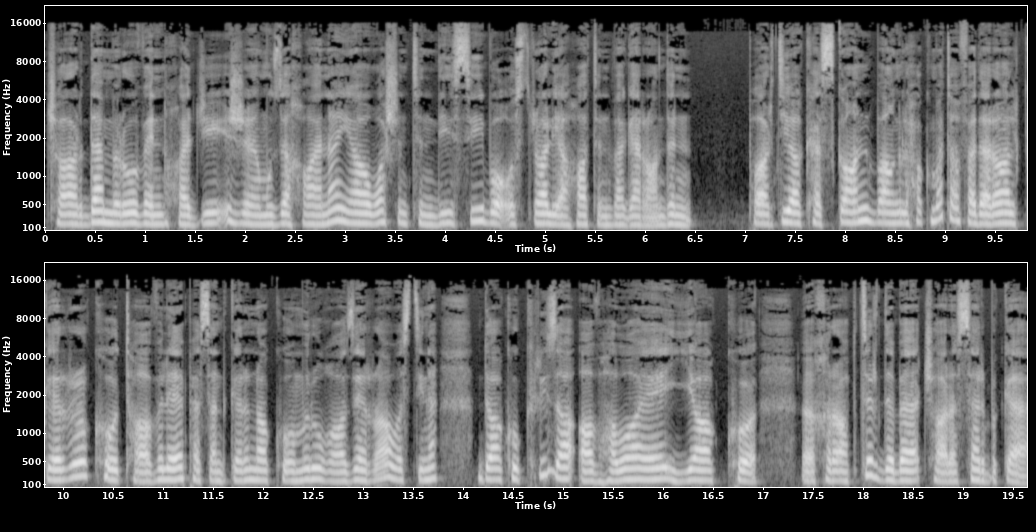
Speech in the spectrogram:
چارده مروون خواجی ج موزخانه یا واشنطن دی سی با استرالیا هاتن و گراندن. پارتیا کسکان بانگل حکمت فدرال کر کو تاول پسند کرنا کومر و غازه را وستینه دا کو کریزا آب هوای یا کو خرابتر دبه چاره سر بکه.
